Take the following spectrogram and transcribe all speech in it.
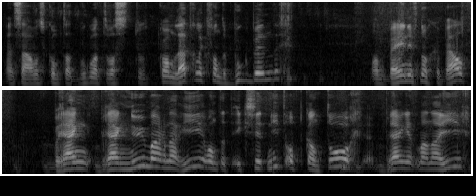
En s'avonds komt dat boek, want het, was, kwam letterlijk van de boekbinder. Want Bijn heeft nog gebeld. Breng, breng nu maar naar hier, want het, ik zit niet op kantoor. Breng het maar naar hier.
